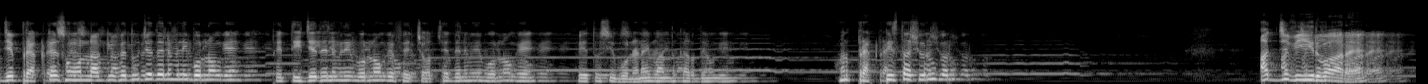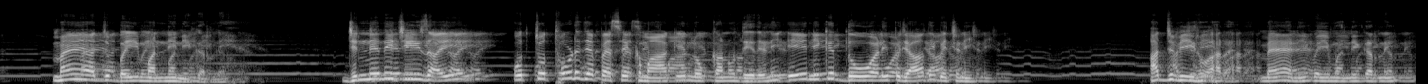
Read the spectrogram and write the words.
ਜੇ ਪ੍ਰੈਕਟਿਸ ਹੋਣ ਲੱਗੀ ਫਿਰ ਦੂਜੇ ਦਿਨ ਵੀ ਨਹੀਂ ਬੋਲੋਗੇ ਫਿਰ ਤੀਜੇ ਦਿਨ ਵੀ ਨਹੀਂ ਬੋਲੋਗੇ ਫਿਰ ਚੌਥੇ ਦਿਨ ਵੀ ਨਹੀਂ ਬੋਲੋਗੇ ਫਿਰ ਤੁਸੀਂ ਬੋਲਣਾ ਹੀ ਬੰਦ ਕਰ ਦਿਓਗੇ। ਹੁਣ ਪ੍ਰੈਕਟਿਸ ਤਾਂ ਸ਼ੁਰੂ ਕਰੋ। ਅੱਜ ਵੀਰਵਾਰ ਹੈ। ਮੈਂ ਅੱਜ ਬੇਈਮਾਨੀ ਨਹੀਂ ਕਰਨੀ। ਜਿੰਨੇ ਦੀ ਚੀਜ਼ ਆਈ ਉਹ ਚੋਂ ਥੋੜੇ ਜਿਹੇ ਪੈਸੇ ਕਮਾ ਕੇ ਲੋਕਾਂ ਨੂੰ ਦੇ ਦੇਣੀ। ਇਹ ਨਹੀਂ ਕਿ 2 ਵਾਲੀ 50 ਦੀ ਵੇਚਣੀ। ਅੱਜ ਵੀਰਵਾਰ ਹੈ। ਮੈਂ ਨਹੀਂ ਬੇਈਮਾਨੀ ਕਰਨੀ।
